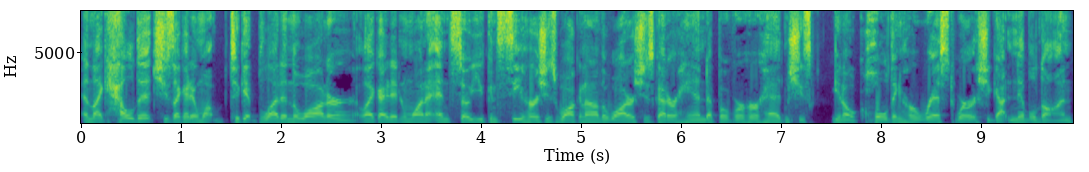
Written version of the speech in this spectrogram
and like held it. She's like, I didn't want to get blood in the water. Like I didn't want to. And so you can see her. She's walking out of the water. She's got her hand up over her head and she's you know holding her wrist where she got nibbled on.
